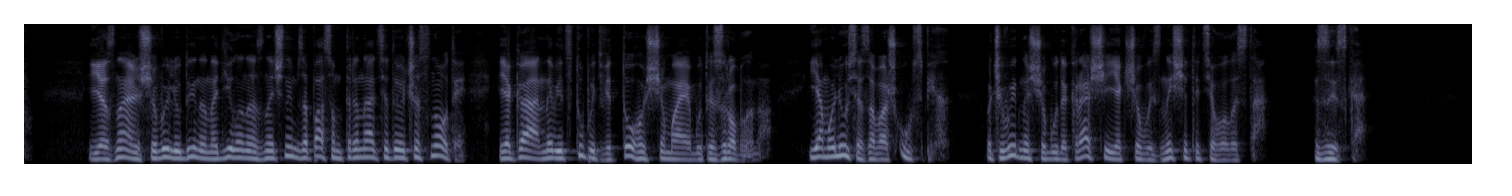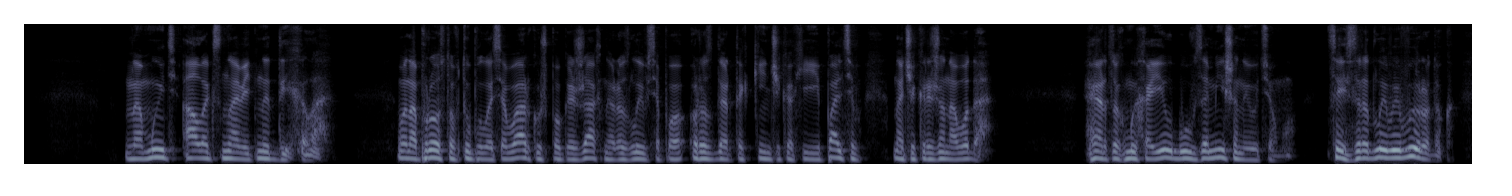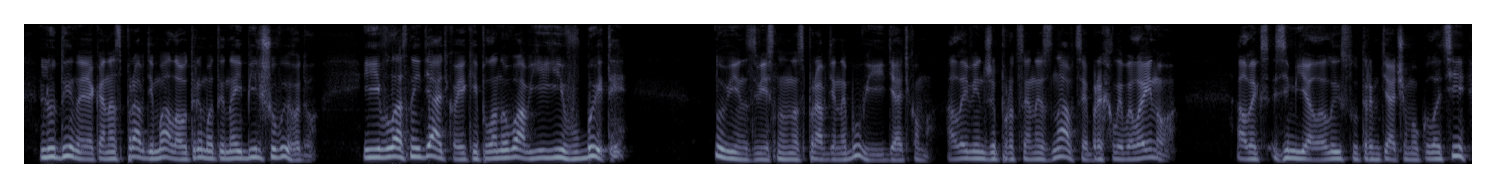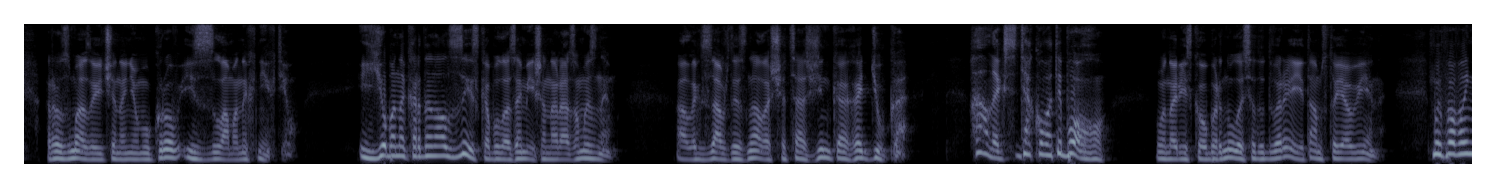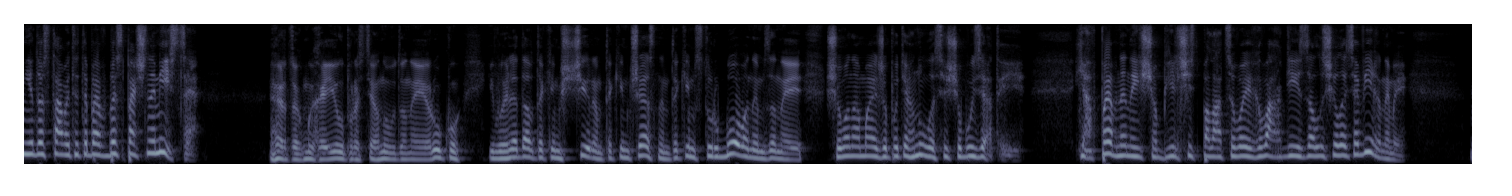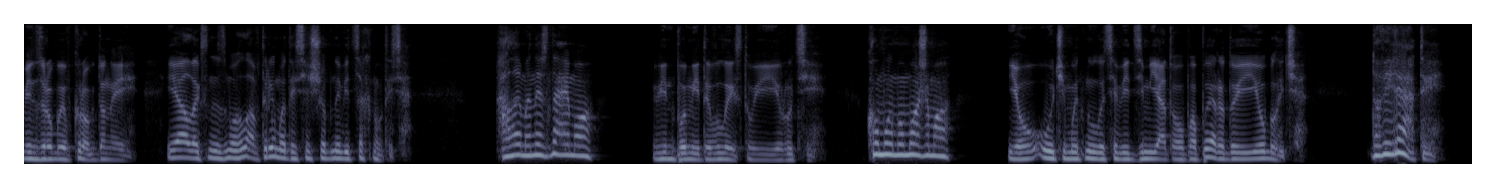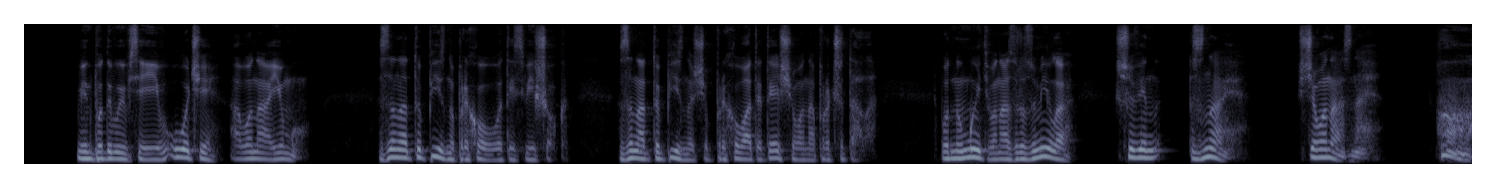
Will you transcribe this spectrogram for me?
Я знаю, що ви людина наділена значним запасом тринадцятої чесноти, яка не відступить від того, що має бути зроблено. Я молюся за ваш успіх. Очевидно, що буде краще, якщо ви знищите цього листа. Зиска. На мить Алекс навіть не дихала. Вона просто втупилася в аркуш, поки жах не розлився по роздертих кінчиках її пальців, наче крижана вода. Герцог Михаїл був замішаний у цьому. Цей зрадливий виродок, людина, яка насправді мала отримати найбільшу вигоду, її власний дядько, який планував її вбити. Ну, він, звісно, насправді не був її дядьком, але він же про це не знав, це брехливе лайно. Алекс зім'яла лист у тремтячому кулаці, розмазуючи на ньому кров із зламаних нігтів. І йобана кардинал Зиска була замішана разом із ним. Алекс завжди знала, що ця жінка гадюка. Алекс, дякувати Богу. Вона різко обернулася до дверей, і там стояв він. Ми повинні доставити тебе в безпечне місце. Герцог Михаїл простягнув до неї руку і виглядав таким щирим, таким чесним, таким стурбованим за неї, що вона майже потягнулася, щоб узяти її. Я впевнений, що більшість палацової гвардії залишилися вірними. Він зробив крок до неї, і Алекс не змогла втриматися, щоб не відсахнутися. Але ми не знаємо. Він помітив лист у її руці. Кому ми можемо Його очі метнулися від зім'ятого паперу до її обличчя. довіряти? Він подивився їй в очі, а вона йому. Занадто пізно приховувати свій шок. Занадто пізно, щоб приховати те, що вона прочитала. В одну мить вона зрозуміла, що він знає, що вона знає. О,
